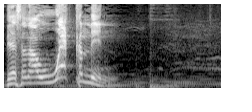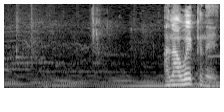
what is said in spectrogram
There's an awakening. An awakening.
